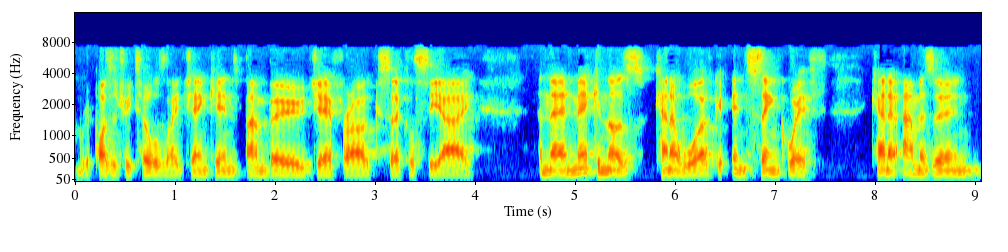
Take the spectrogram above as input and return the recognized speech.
repository tools like Jenkins, Bamboo, JFrog, Circle CI, and then making those kind of work in sync with kind of Amazon,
